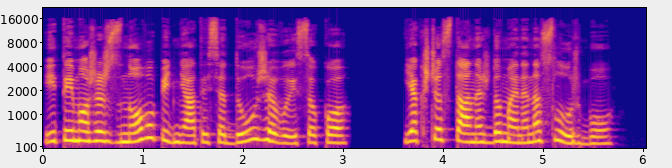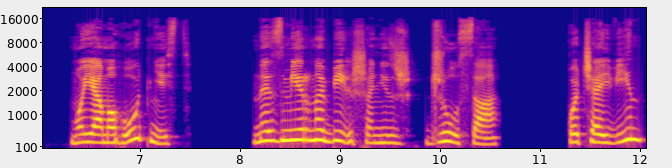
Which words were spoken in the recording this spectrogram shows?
і ти можеш знову піднятися дуже високо, якщо станеш до мене на службу. Моя могутність незмірно більша, ніж Джуса, хоча й він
